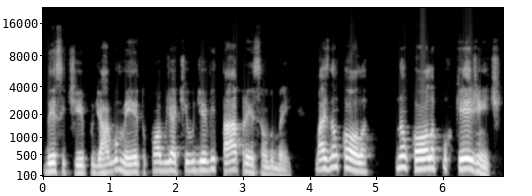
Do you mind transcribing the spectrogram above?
desse tipo de argumento com o objetivo de evitar a apreensão do bem. Mas não cola. Não cola porque, gente,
